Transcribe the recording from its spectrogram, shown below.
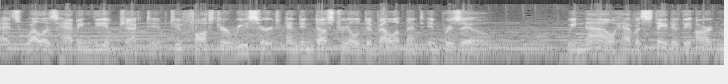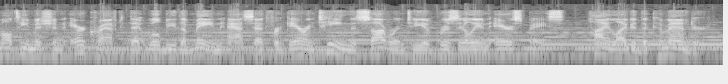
as well as having the objective to foster research and industrial development in Brazil. We now have a state-of-the-art multi-mission aircraft that will be the main asset for guaranteeing the sovereignty of Brazilian airspace, highlighted the commander.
